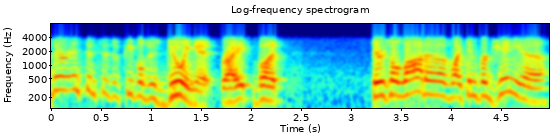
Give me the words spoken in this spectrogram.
there are instances of people just doing it, right? But there's a lot of like in Virginia,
